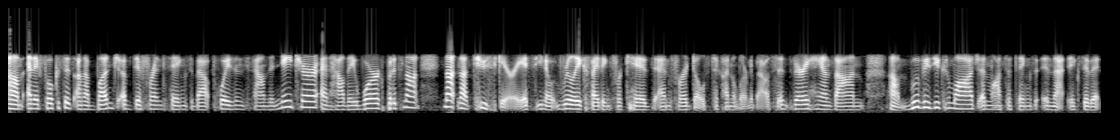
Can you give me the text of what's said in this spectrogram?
um, and it focuses on a bunch of different things about poisons found in nature and how they work. But it's not not not too scary. It's you know really exciting for kids and for adults to kind of learn about. So it's very hands-on um, movies you can watch and lots of things in that exhibit.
